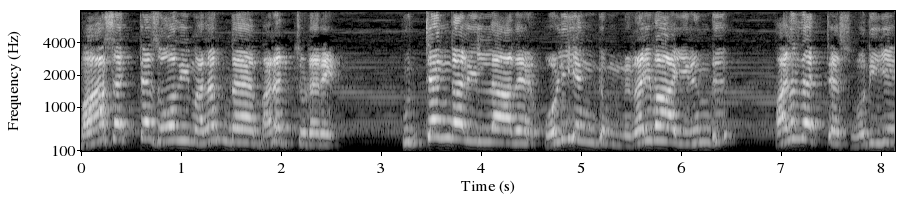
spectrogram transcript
மாசற்ற சோதி மலர்ந்த மலச்சுடரே குற்றங்கள் இல்லாத ஒளியெங்கும் நிறைவாயிருந்து பழுதற்ற சோதியே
